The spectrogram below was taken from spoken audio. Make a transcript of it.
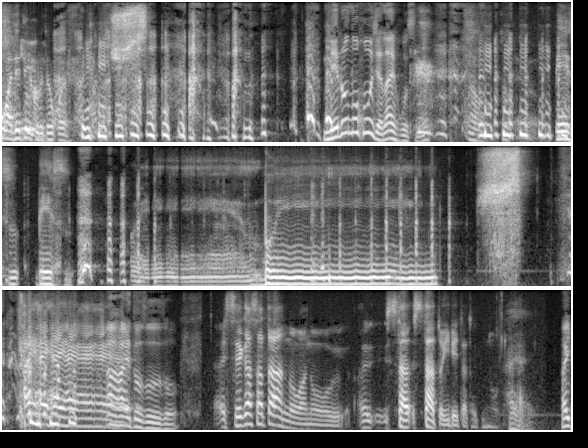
こが出てくるとこです。メロの方じゃない方ですね。ベース、ベース。ブイーン、ブイーン、はいはいはいはいはい あ、ははいい、どうぞどうぞ。セガサターンのあの、スタスタート入れた時の。はいはい。はい。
